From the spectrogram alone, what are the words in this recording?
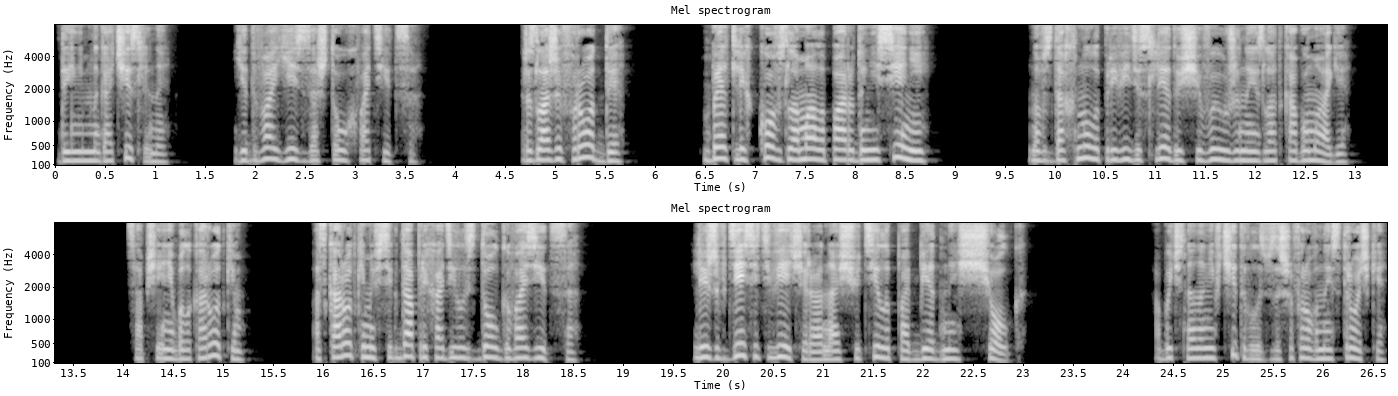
да и немногочисленны. Едва есть за что ухватиться. Разложив Родды, Бет легко взломала пару донесений, но вздохнула при виде следующей выуженной из лотка бумаги. Сообщение было коротким, а с короткими всегда приходилось долго возиться. Лишь в десять вечера она ощутила победный щелк. Обычно она не вчитывалась в зашифрованные строчки.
